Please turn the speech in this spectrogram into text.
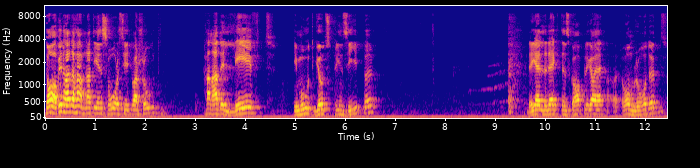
David hade hamnat i en svår situation. Han hade levt emot Guds principer. Det gällde det äktenskapliga området.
